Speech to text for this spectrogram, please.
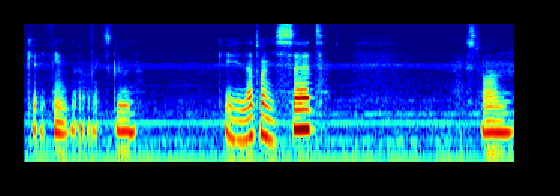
Okay, I think it's good. Okay, that one is set. Next one.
